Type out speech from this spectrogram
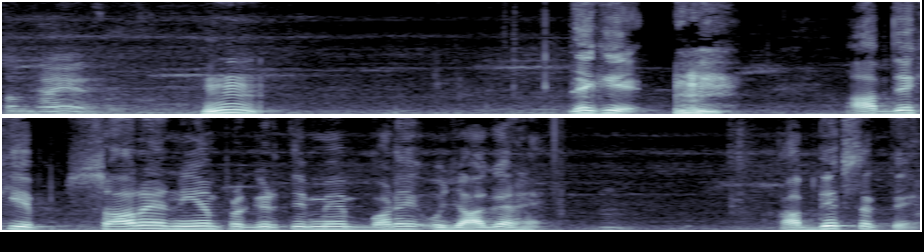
समझाएँ ऐसे। हम्म। देखिए आप देखिए सारे नियम प्रकृति में बड़े उजागर हैं। आप देख सकते हैं।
